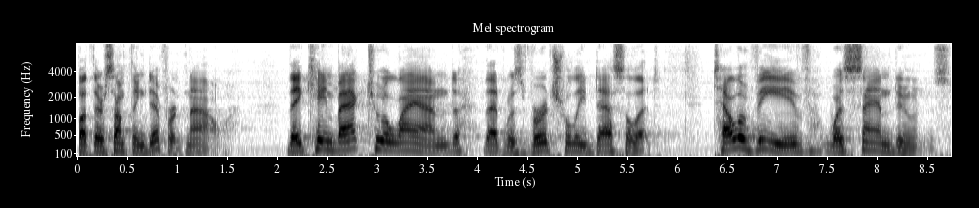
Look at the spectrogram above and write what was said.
but there's something different now. They came back to a land that was virtually desolate. Tel Aviv was sand dunes.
